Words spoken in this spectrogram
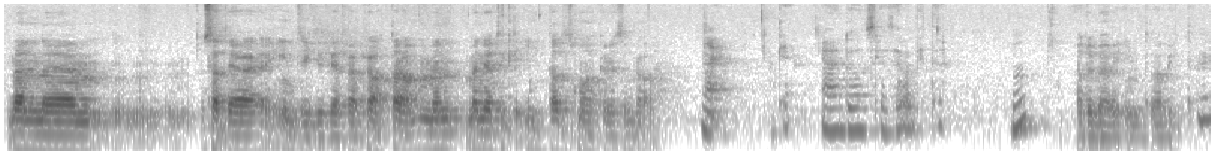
men ehm, så att jag inte riktigt vet vad jag pratar om. Men, men jag tyckte inte att det smakade så bra. Nej, okej. Ja, då slutar jag vara bitter. Ja, du behöver inte vara bitter.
